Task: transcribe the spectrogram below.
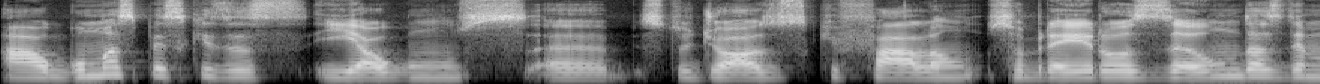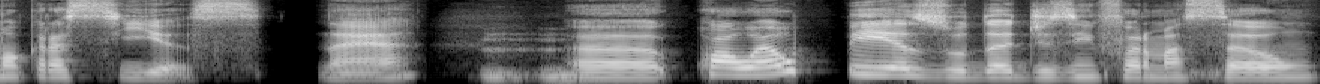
algumas pesquisas e alguns uh, estudiosos que falam sobre a erosão das democracias, né? Uhum. Uh, qual é o peso da desinformação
